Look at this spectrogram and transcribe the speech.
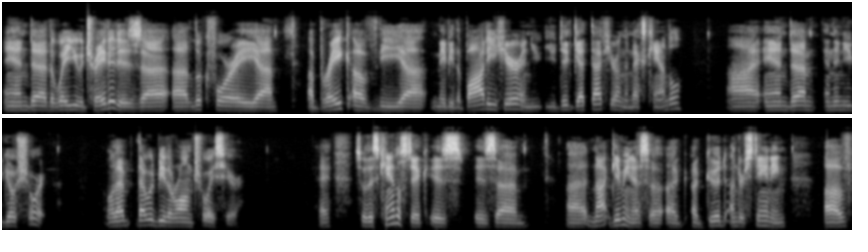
and uh, the way you would trade it is uh, uh, look for a uh, a break of the maybe the body here, and you, you did get that here on the next candle, and um, and then you go short. Well, that, that would be the wrong choice here. Okay, so this candlestick is, is um, uh, not giving us a, a, a, good understanding of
